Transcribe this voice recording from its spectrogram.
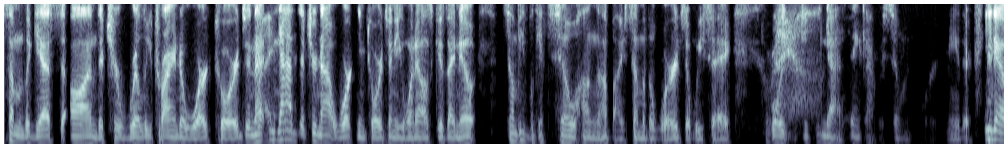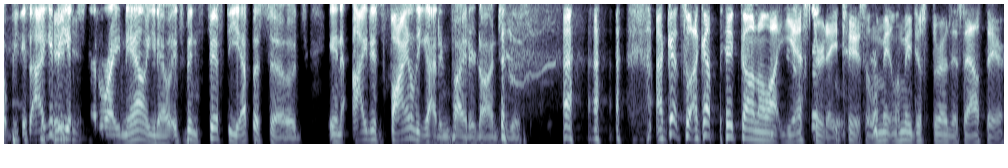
some of the guests on that you're really trying to work towards, and not, Right. not that you're not working towards anyone else, because I know some people get so hung up by some of the words that we say. Well, Right. you do not think I was so important either, you know, because I could be upset right now. You know, it's been 50 episodes, and I just finally got invited onto this. I got so I got picked on a lot yesterday too. So let me let me just throw this out there.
